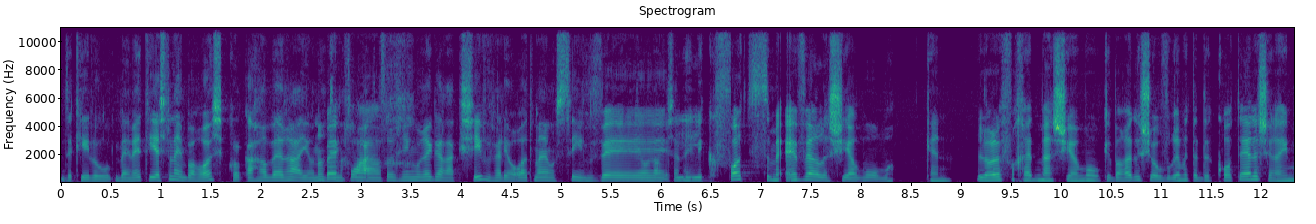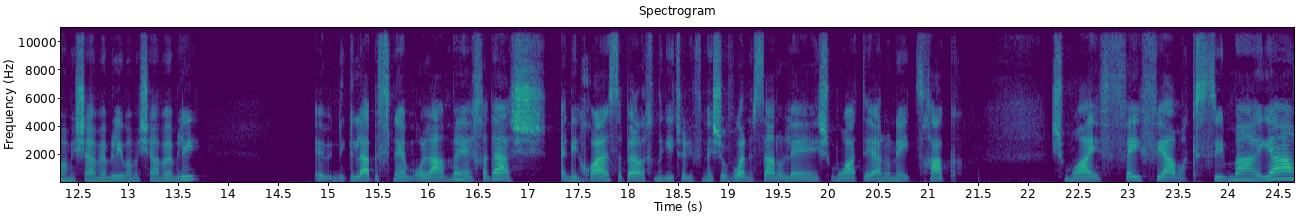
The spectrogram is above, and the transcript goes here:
זה כאילו, באמת יש להם בראש כל כך הרבה רעיונות. בטח. אנחנו רק צריכים רגע להקשיב ולראות מה הם עושים. ולקפוץ מעבר לשעמום. כן. לא לפחד מהשעמום, כי ברגע שעוברים את הדקות האלה של האמא משעמם לי, אמא משעמם לי, אה, נגלה בפניהם עולם אה, חדש. אני יכולה לספר לך, נגיד, שלפני שבוע נסענו לשמורת אה, אלוני יצחק. שמורה יפייפייה, מקסימה, יער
